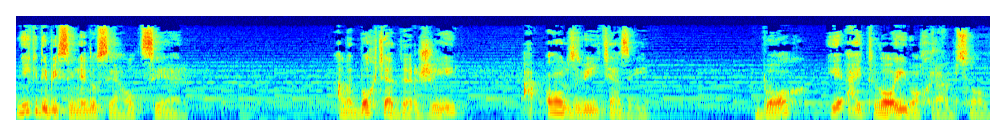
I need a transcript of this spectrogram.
nikdy by si nedosiahol cieľ. Ale Boh ťa drží a On zvíťazí. Boh je aj tvojim ochrancom.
